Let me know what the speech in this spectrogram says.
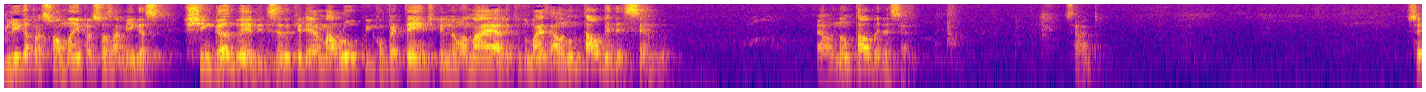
liga para sua mãe, para suas amigas, xingando ele, dizendo que ele é maluco, incompetente, que ele não ama ela e tudo mais, ela não está obedecendo. Ela não está obedecendo. Certo? Isso é,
